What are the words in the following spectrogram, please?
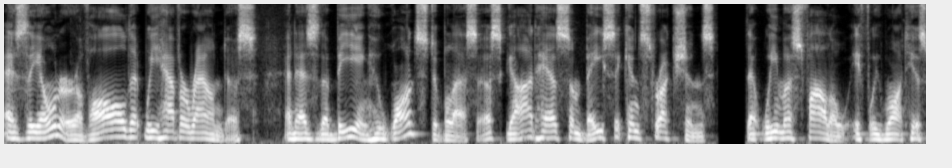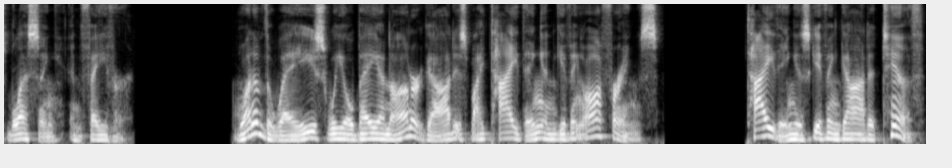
As the owner of all that we have around us, and as the being who wants to bless us, God has some basic instructions that we must follow if we want His blessing and favor. One of the ways we obey and honor God is by tithing and giving offerings. Tithing is giving God a tenth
